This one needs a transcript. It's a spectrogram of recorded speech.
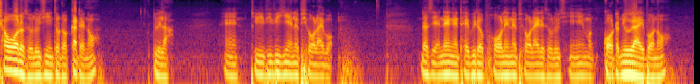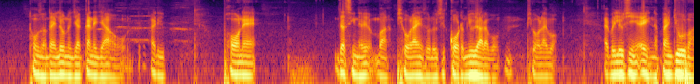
6 watt ဆိုလို့ရှိရင်တော်တော်ကတ်တယ်နော်တွေ့လားအဲဖြည်းဖြည်းဖြည်းဖြည်းချင်းလည်းဖြော်လိုက်ပေါ့ဒါစီအနေငယ်ထည့်ပြီးတော့ဖော်လင်းနဲ့ဖြော်လိုက်တယ်ဆိုလို့ရှိရင်ကော်တစ်မျိုးရည်ပေါ့နော်ထုံစံတိုင်းလုံနေကြကတ်နေကြအောင်အဲ့ဒီဖော်နဲ့ဓာတ်စီနဲ့ဗာဖြော်လိုက်ရင်ဆိုလို့ရှိရင်ကော်တစ်မျိုးရတာပေါ့ဖြော်လိုက်ပေါ့အဲ့ပြီးလို့ရှိရင်အဲ့နှစ်ပန်းကျိုးမှာ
